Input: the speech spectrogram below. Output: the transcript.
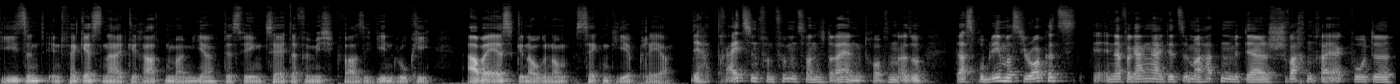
die sind in Vergessenheit geraten bei mir. Deswegen zählt er für mich quasi wie ein Rookie. Aber er ist genau genommen Second-Year-Player. Der hat 13 von 25 Dreiern getroffen. Also das Problem, was die Rockets in der Vergangenheit jetzt immer hatten mit der schwachen Dreierquote,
